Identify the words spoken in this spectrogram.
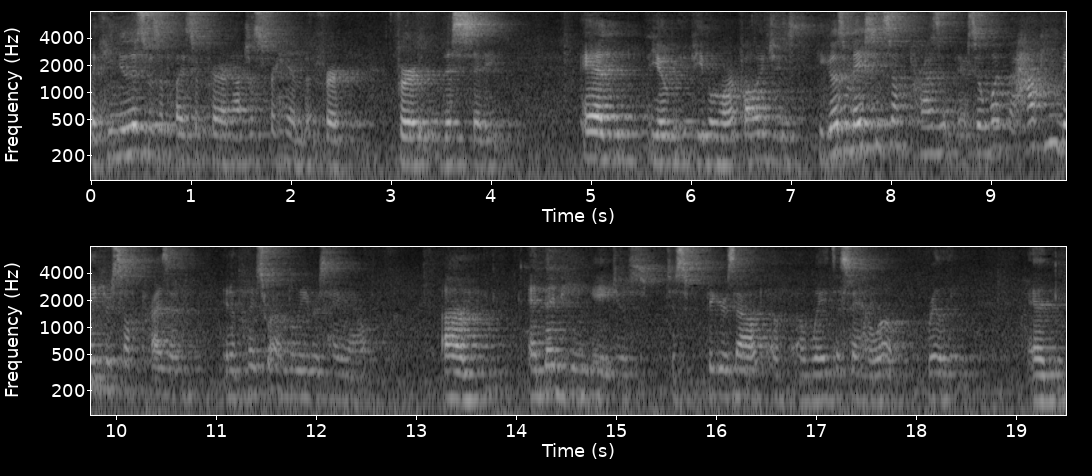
Like he knew this was a place of prayer, not just for him, but for, for this city. And you know, people who aren't following Jesus. He goes and makes himself present there. So what how can you make yourself present in a place where unbelievers hang out? Um, and then he engages, just figures out a, a, way to say hello, really, and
